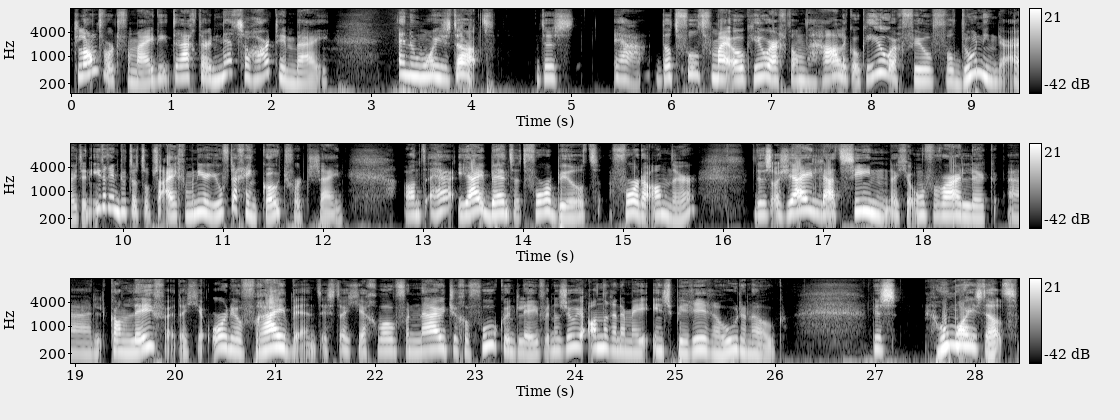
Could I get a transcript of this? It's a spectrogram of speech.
klant wordt van mij, die draagt er net zo hard in bij. En hoe mooi is dat? Dus ja, dat voelt voor mij ook heel erg. Dan haal ik ook heel erg veel voldoening eruit. En iedereen doet dat op zijn eigen manier. Je hoeft daar geen coach voor te zijn. Want hè, jij bent het voorbeeld voor de ander. Dus als jij laat zien dat je onvoorwaardelijk uh, kan leven, dat je oordeelvrij bent, is dat je gewoon vanuit je gevoel kunt leven, dan zul je anderen daarmee inspireren, hoe dan ook. Dus hoe mooi is dat?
